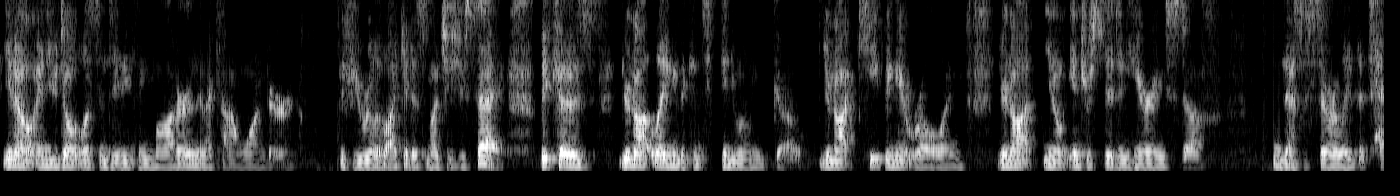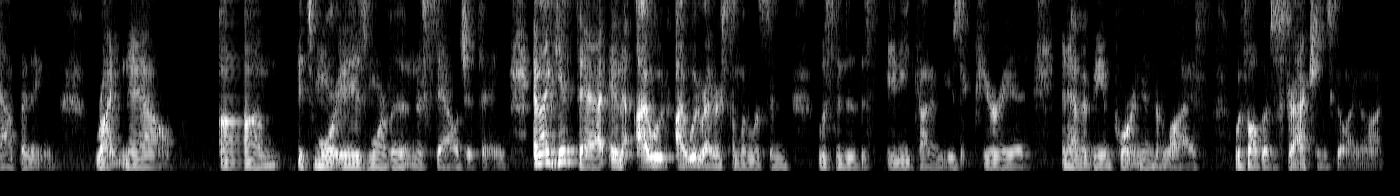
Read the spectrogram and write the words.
you know, and you don't listen to anything modern, then I kind of wonder if you really like it as much as you say, because you're not letting the continuum go. You're not keeping it rolling. You're not, you know, interested in hearing stuff necessarily that's happening right now. Um, it's more it is more of a nostalgia thing. And i get that. And i would i would rather someone listen listen to this any kind of music period and have it be important in their life with all the distractions going on.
